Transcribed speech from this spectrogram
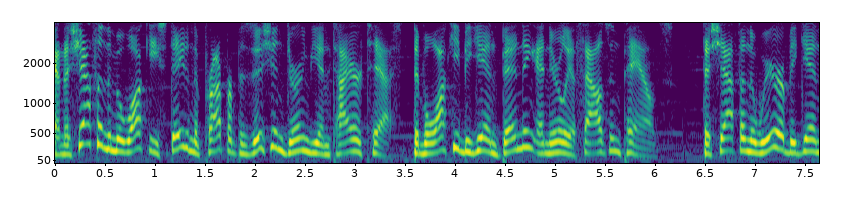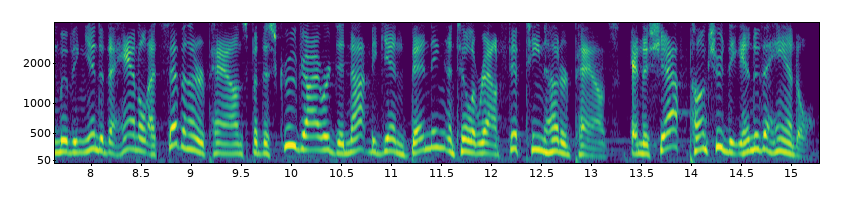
And the shaft on the Milwaukee stayed in the proper position during the entire test. The Milwaukee began bending at nearly 1,000 pounds. The shaft on the Wera began moving into the handle at 700 pounds, but the screwdriver did not begin bending until around 1500 pounds, and the shaft punctured the end of the handle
